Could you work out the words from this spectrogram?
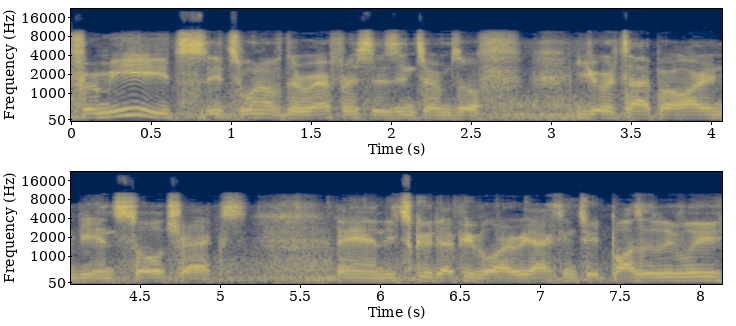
for me it's it's one of the references in terms of your type of r&b and soul tracks. And it's good that people are reacting to it positively.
